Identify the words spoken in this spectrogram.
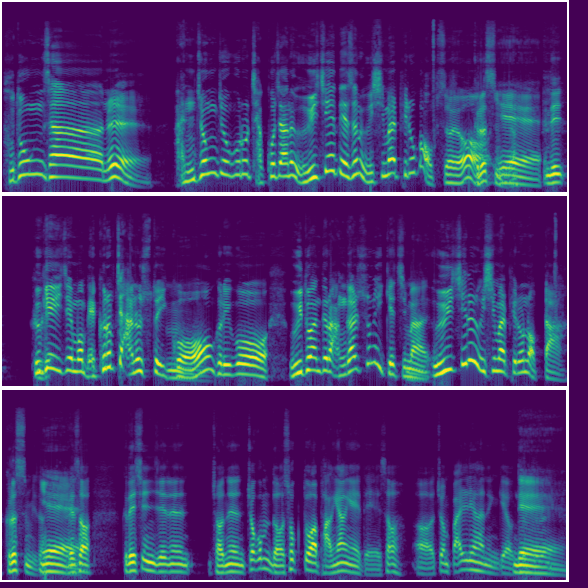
부동산을 안정적으로 잡고자 하는 의지에 대해서는 의심할 필요가 없어요. 그렇습니다. 예. 근데 그게 이제 뭐 매끄럽지 않을 수도 있고 그리고 의도한 대로 안 갈 수는 있겠지만 의지를 의심할 필요는 없다. 그렇습니다. 예. 그래서 그 대신 이제는 저는 조금 더 속도와 방향에 대해서 어, 좀 빨리 하는 게 어떤 네.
